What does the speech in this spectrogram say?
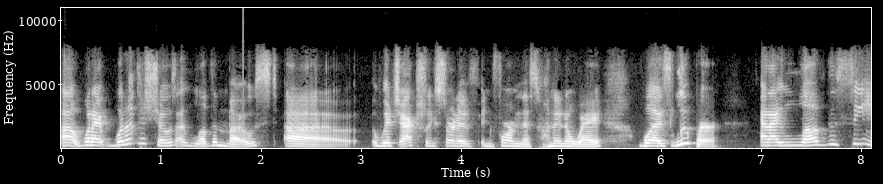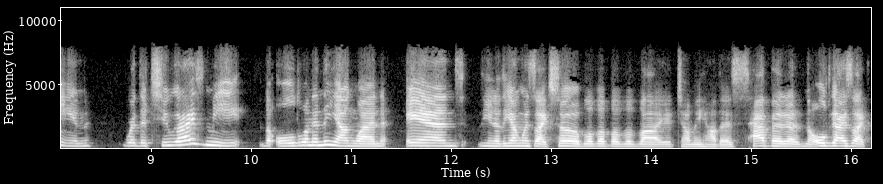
Uh, what I one of the shows I love the most, uh, which actually sort of informed this one in a way, was Looper, and I love the scene where the two guys meet, the old one and the young one, and you know the young one's like, so blah blah blah blah blah. You tell me how this happened, and the old guy's like,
